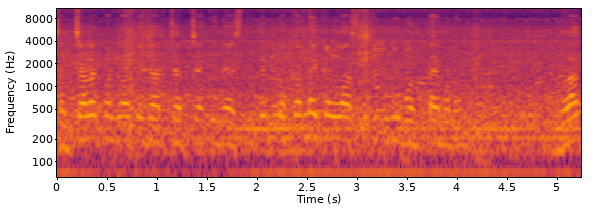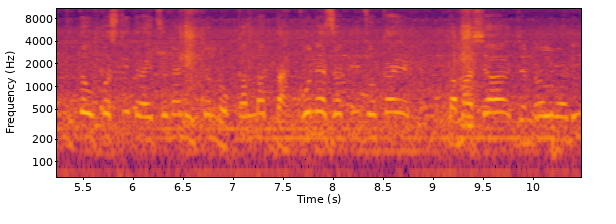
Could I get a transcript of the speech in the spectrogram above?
संचालक मंडळात त्याच्यावर चर्चा केली असती तर लोकांनाही कळलं असतं की तुम्ही बोलताय म्हणून. मुळात तिथं उपस्थित राहायचं नाही आणि इथं लोकांना दाखवण्यासाठी जो काय तमाशा जनरल बॉडी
